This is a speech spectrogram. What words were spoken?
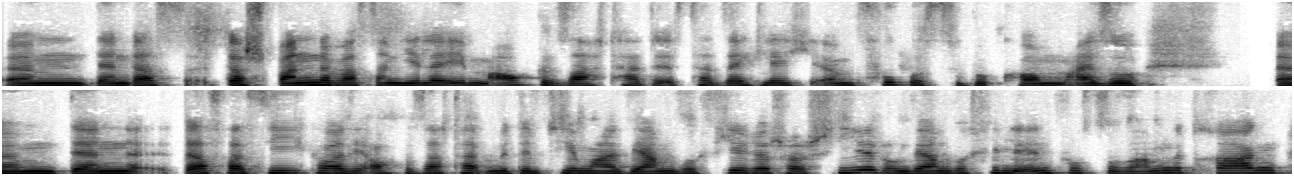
Ähm, denn das, das Spannende, was Daniela eben auch gesagt hatte, ist tatsächlich ähm, Fokus zu bekommen. Also ähm, denn das, was sie quasi auch gesagt hat mit dem Thema, sie haben so viel recherchiert und wir haben so viele Infos zusammengetragen,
